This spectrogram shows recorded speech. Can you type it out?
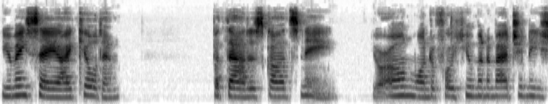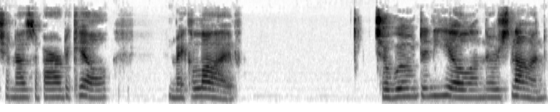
You may say, I killed him, but that is God's name. Your own wonderful human imagination has the power to kill and make alive, to wound and heal, and there is none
